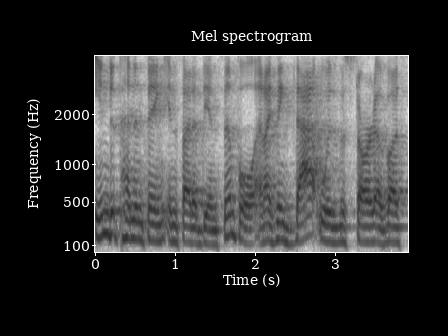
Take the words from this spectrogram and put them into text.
independent thing inside of DNSimple. And I think that was the start of us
